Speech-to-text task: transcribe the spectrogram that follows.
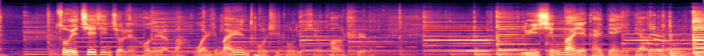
作为接近九零后的人吧，我是蛮认同这种旅行方式的。旅行嘛，也该变一变了。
